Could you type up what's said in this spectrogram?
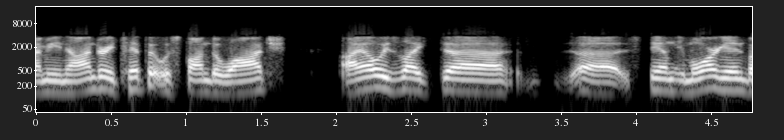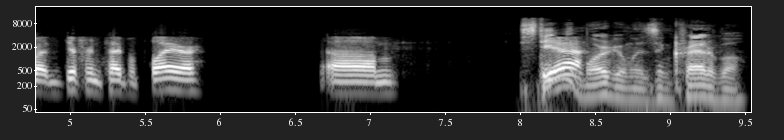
I mean, Andre Tippett was fun to watch. I always liked uh, uh, Stanley Morgan, but different type of player. Um, Stanley Yeah. Morgan was incredible.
